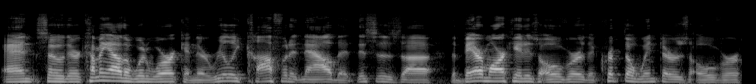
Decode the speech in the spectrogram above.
And so they're coming out of the woodwork and they're really confident now that this is uh, the bear market is over, the crypto winter is over,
